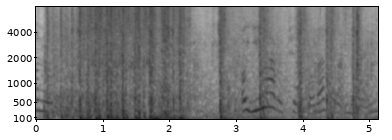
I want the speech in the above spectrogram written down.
Oh no. Oh, you have a pistol. That's what I'm hearing.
